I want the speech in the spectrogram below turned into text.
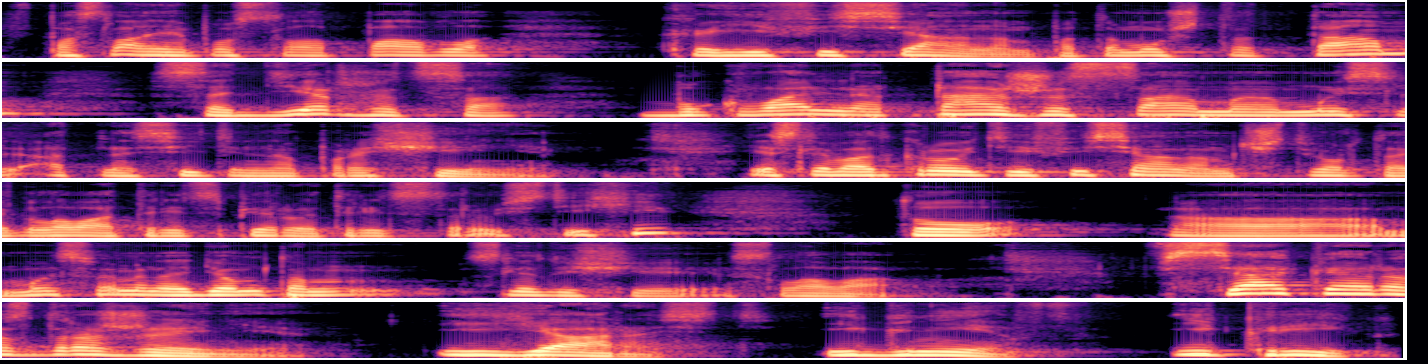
в послание апостола Павла к Ефесянам, потому что там содержится буквально та же самая мысль относительно прощения. Если вы откроете Ефесянам 4 глава 31-32 стихи, то э, мы с вами найдем там следующие слова. «Всякое раздражение и ярость, и гнев, и крик,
